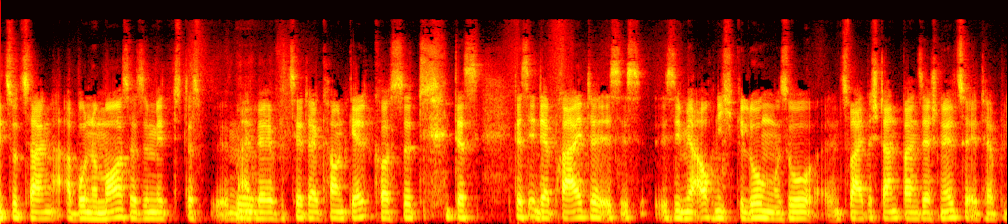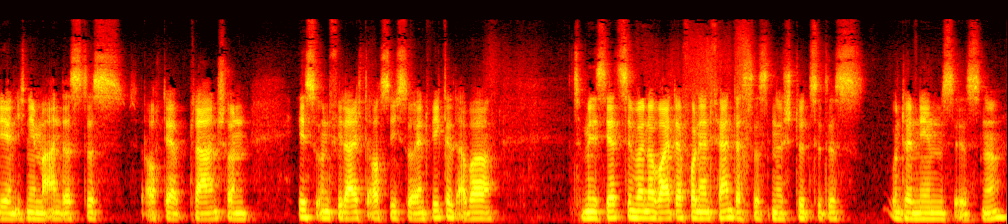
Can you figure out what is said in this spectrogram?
mit sozusagen Abonnements, also mit, dass ähm, ein verifizierter Account Geld kostet, das, das in der Breite ist, ist, ist ihm ja auch nicht gelungen, so ein zweites Standbein sehr schnell zu etablieren. Ich nehme an, dass das auch der Plan schon ist und vielleicht auch sich so entwickelt, aber zumindest jetzt sind wir noch weit davon entfernt, dass das eine Stütze des Unternehmens ist. Ne?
